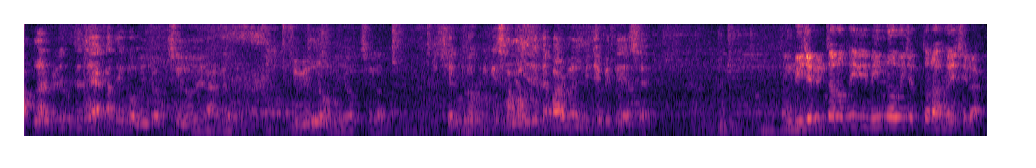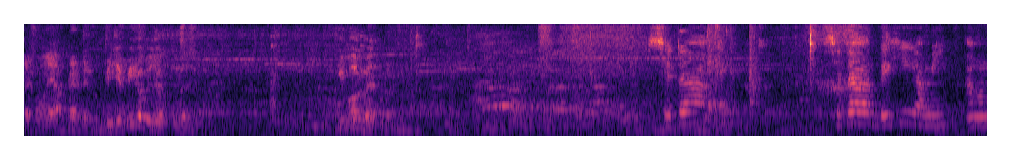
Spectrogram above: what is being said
আপনার বিরুদ্ধে যে একাধিক অভিযোগ ছিল এর আগেও বিভিন্ন অভিযোগ ছিল সেগুলো কি কি সামাল দিতে পারবেন বিজেপিতে এসে? বিজেপির তরফে বিভিন্ন অভিযোগ তোলা হয়েছিল একটা সময় আপনার বিরুদ্ধে। বিজেপি অভিযোগ তুলেছিল। কি বলবেন? সেটা সেটা দেখি আমি এখন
